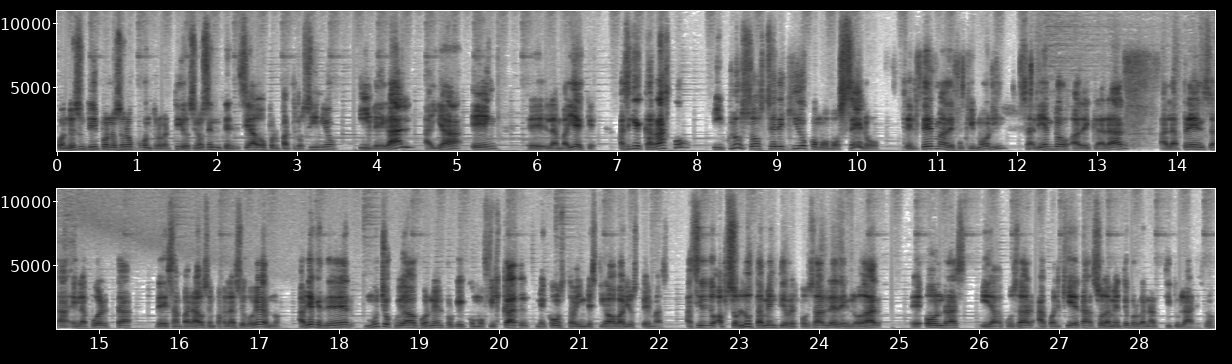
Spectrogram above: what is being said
cuando es un tipo no solo controvertido, sino sentenciado por patrocinio ilegal allá en eh, Lambayeque. Así que Carrasco incluso se ha elegido como vocero del tema de Fujimori, saliendo a declarar a la prensa en la puerta de desamparados en Palacio de Gobierno. Habría que tener mucho cuidado con él porque como fiscal, me consta, ha investigado varios temas, ha sido absolutamente irresponsable de enlodar eh, honras y de acusar a cualquiera solamente por ganar titulares, ¿no?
